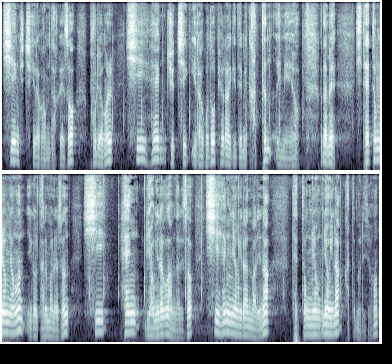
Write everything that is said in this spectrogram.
시행규칙이라고 합니다. 그래서 부령을 시행규칙이라고도 표현하기 때문에 같은 의미예요. 그 다음에 대통령령은 이걸 다른 말로 해서는 시행령이라고 합니다. 그래서 시행령이란 말이나 대통령령이나 같은 말이죠.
